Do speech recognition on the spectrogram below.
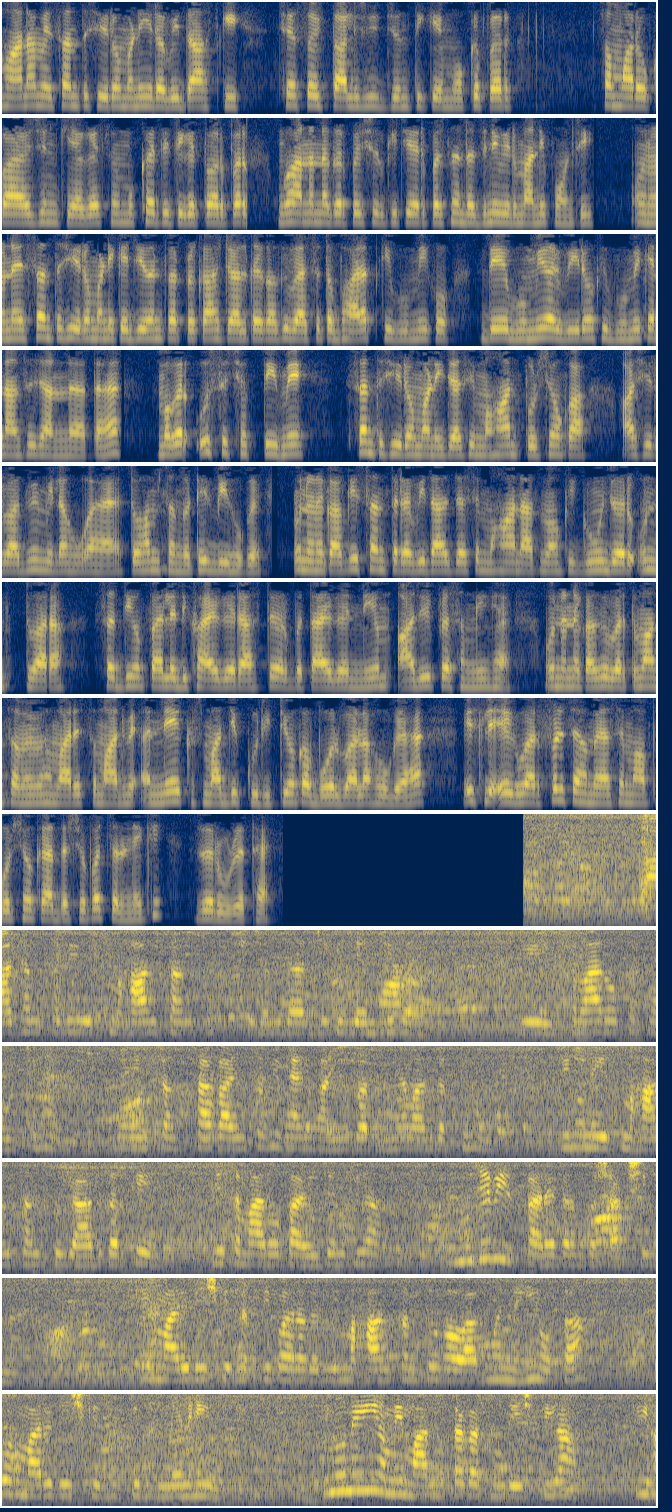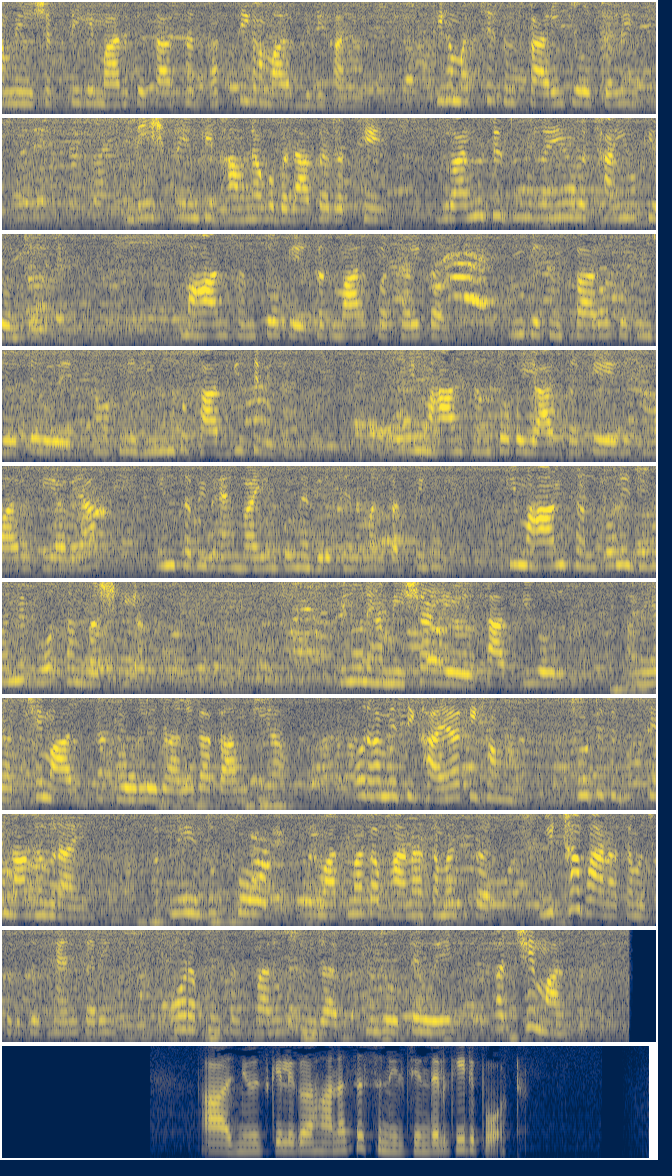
गोहाना में संत शिरोमणि रविदास की छह जयंती के मौके पर समारोह का आयोजन किया गया। इसमें मुख्य अतिथि के तौर पर गोहाना नगर परिषद की चेयरपर्सन रजनी विरमानी पहुँची। उन्होंने संत शिरोमणि के जीवन पर प्रकाश डालते कहा कि वैसे तो भारत की भूमि को देवभूमि और वीरों की भूमि के नाम से जाना जाता है, मगर उस शक्ति में संत शिरोमणि जैसे महान पुरुषों का आशीर्वाद भी मिला हुआ है तो हम संगठित भी हो गए। उन्होंने कहा कि संत रविदास जैसे महान आत्माओं की गूंज और उन द्वारा सदियों पहले दिखाए गए रास्ते और बताए गए नियम आज भी प्रासंगिक है। उन्होंने कहा कि वर्तमान समय में हमारे समाज में अनेक सामाजिक कुरीतियों का बोलबाला हो गया है, इसलिए एक बार फिर से हमें ऐसे महापुरुषों के आदर्शों पर चलने की ज़रूरत है। आज हम सभी उस महान संत श्री रविदास जी की जयंती पर ये समारोह पर पहुँचे हैं। मैं इन संस्था का, इन सभी बहन भाइयों का धन्यवाद करती हूँ, जिन्होंने इस महान संत को याद करके ये समारोह का आयोजन किया। मुझे भी इस कार्यक्रम का साक्षी बनाया कि हमारे देश की धरती पर अगर ये महान संतों का आगमन नहीं होता तो हमारे देश की धरती धन्य नहीं होती। इन्होंने ही हमें मानवता का संदेश दिया कि हमें शक्ति के मार्ग के साथ साथ भक्ति का मार्ग भी दिखाया कि हम अच्छे संस्कारों की ओर चलें। देश प्रेम की भावना को बनाकर रखें, बुराइयों से दूर रहें और अच्छाइयों की ओर चलें। महान संतों के सदमार्ग पर चलकर उनके संस्कारों को संजोते हुए हम अपने जीवन को सादगी से बिताएँ। इन महान संतों को याद करके जो समारोह किया गया, इन सभी बहन भाइयों को मैं दिल से नमन करती हूँ कि महान संतों ने जीवन में बहुत संघर्ष किया। इन्होंने हमेशा ये सादगी और हमें अच्छे मार्ग की ओर ले जाने का काम किया और हमें सिखाया कि हम छोटे से दुख से ना घबराएँ। अपने दुख को परमात्मा का भाना समझकर, मीठा भाना समझकर उसे सहन करें और अपने संस्कारों को संजोते हुए अच्छे मार्ग पर चलें आज न्यूज़ के लिए गोहाना से सुनील चिंदल की रिपोर्ट।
